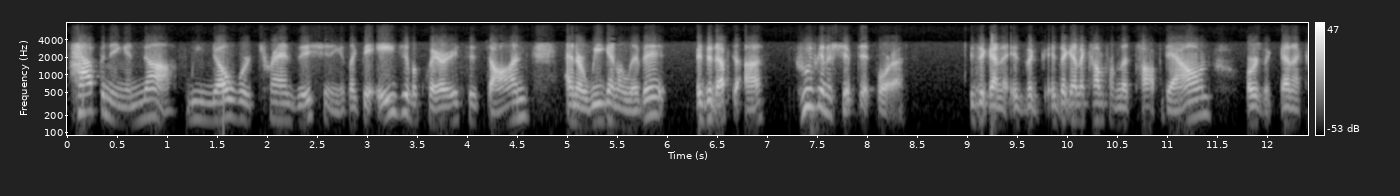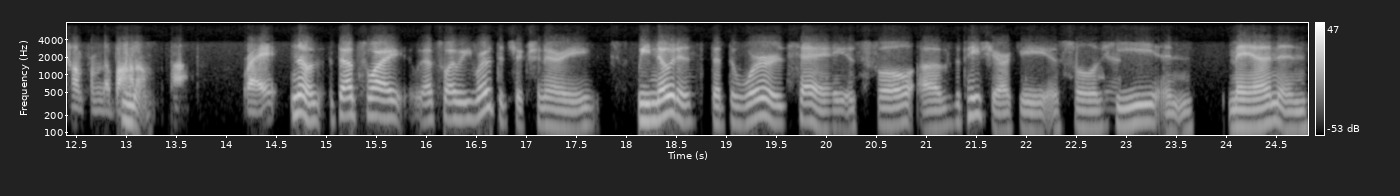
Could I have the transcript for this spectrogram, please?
happening enough. We know we're transitioning. It's like the age of Aquarius has dawned, and are we going to live it? Is it up to us? Who's going to shift it for us? Is it gonna is the is it gonna come from the top down, or is it gonna come from the bottom up? Right? No, that's why that's why we wrote the Dictionary. We notice that the word say is full of the patriarchy, is full of Yeah. he and man and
